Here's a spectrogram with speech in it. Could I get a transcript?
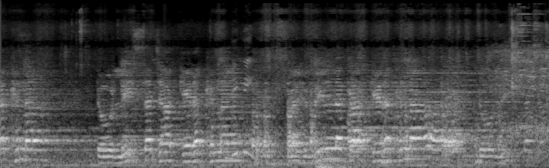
रखना डोली सजा के रखना मेहंदी लगा के रखना डोली सजा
